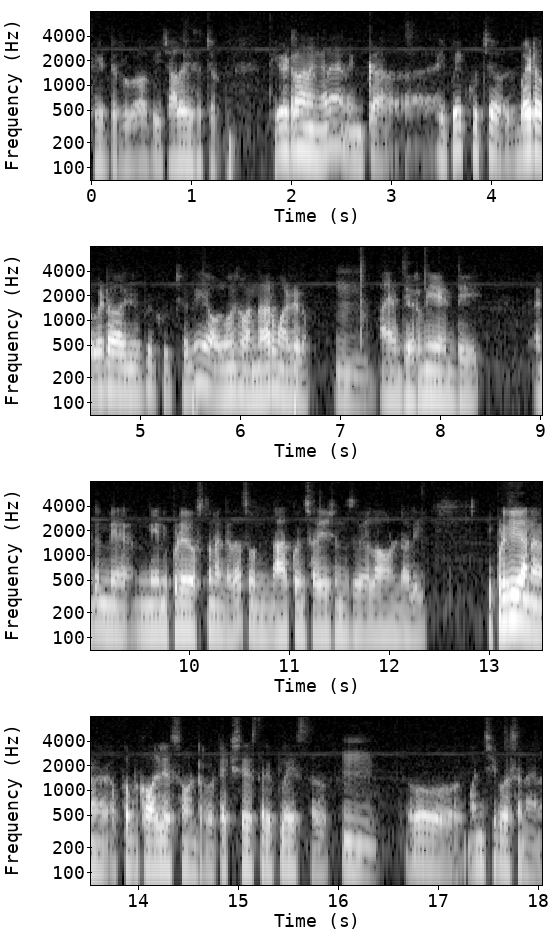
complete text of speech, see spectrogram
థియేటర్ అవి చాలా చేసి వచ్చారు. థియేటర్ అనగానే ఇంకా అయిపోయి కూర్చో బయట బయట అని చెప్పి కూర్చొని ఆల్మోస్ట్ వన్ అవర్ మాట్లాడడం. ఆయన జర్నీ ఏంటి? అంటే నేను ఇప్పుడే వస్తున్నాను కదా సో నాకు కొన్ని సజెషన్స్ ఎలా ఉండాలి? ఇప్పటికీ ఆయన అప్పుడప్పుడు కాల్ చేస్తూ ఉంటారు టెక్స్ట్ చేస్తే రిప్లై ఇస్తారు. సో మంచి పర్సన్ ఆయన.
